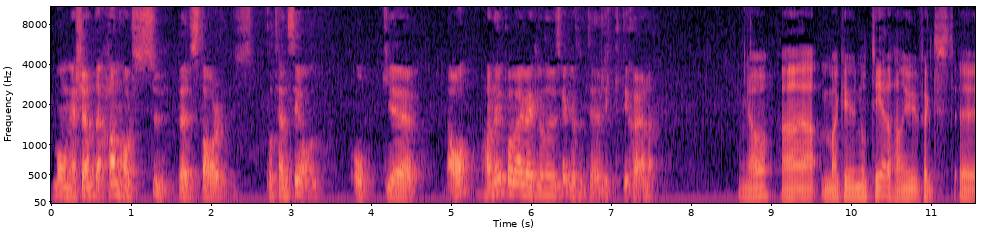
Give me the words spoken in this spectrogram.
många kände. Han har superstar potential. Och eh, ja, han är ju på väg verkligen att utvecklas till en riktig stjärna. Ja, eh, man kan ju notera att han är ju faktiskt eh,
